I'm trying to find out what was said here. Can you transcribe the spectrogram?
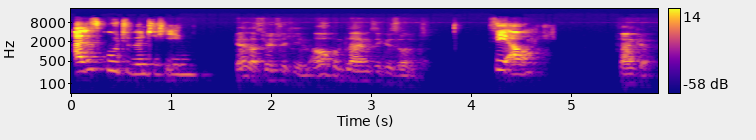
alles Gute wünsche ich Ihnen. Ja, das wünsche ich Ihnen auch und bleiben Sie gesund. Sie auch. Danke.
